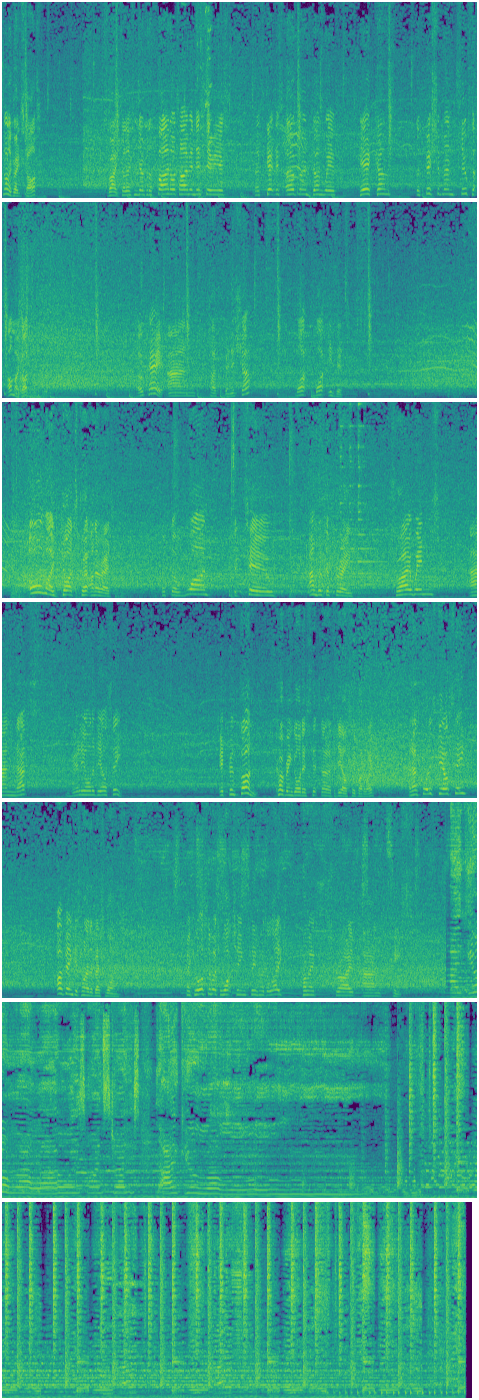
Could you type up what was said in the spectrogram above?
not a great start. Right, so ladies and gentlemen, for the final time in this series, let's get this over and done with. Here comes the Fisherman Super... Oh my god. Okay, and her finisher? What, what is it? Oh my god, straight on her head. With the one, with the two, and with the three. Try wins, and that's really all the DLC. It's been fun covering all this, uh, the DLC, by the way. And as for this DLC, I think it's one of the best ones. Thank you all so much for watching. Please remember to like, comment, subscribe, and peace. Like you, always stress. Like you.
